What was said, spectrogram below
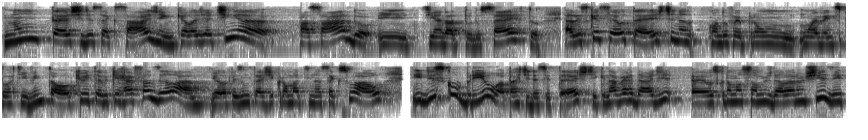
num teste de sexagem que ela já tinha passado e tinha dado tudo certo, ela esqueceu o teste né, quando foi para um, um, evento esportivo em Tóquio e teve que refazer lá. E ela fez um teste de cromatina sexual e descobriu, a partir desse teste, que na verdade é, os cromossomos dela eram XY.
